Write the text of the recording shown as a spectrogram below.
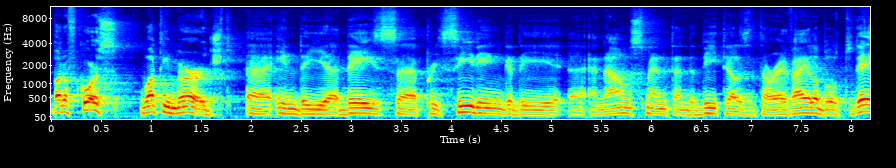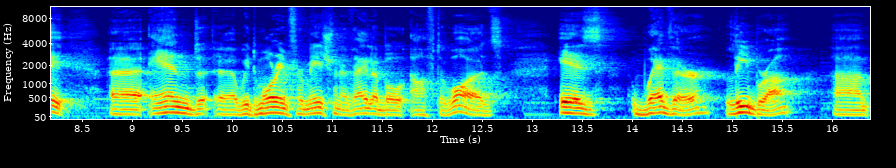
But of course, what emerged uh, in the uh, days uh, preceding the uh, announcement and the details that are available today, uh, and with more information available afterwards, is whether Libra um,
